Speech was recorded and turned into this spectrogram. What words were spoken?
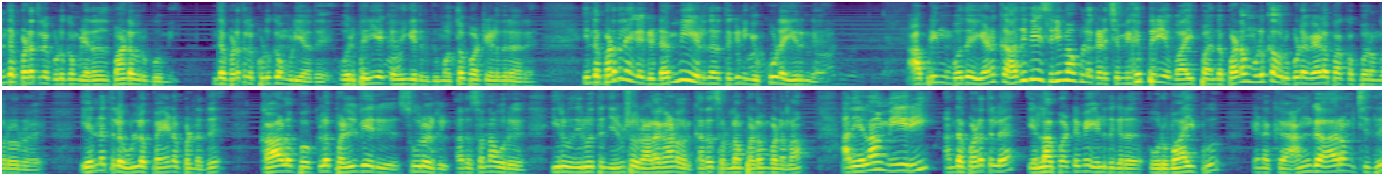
இந்த படத்தில் கொடுக்க முடியாது. அதாவது பாண்டவர் பூமி. இந்த படத்தில் கொடுக்க முடியாது. ஒரு பெரிய கவிஞர் மொத்த பாட்டு எழுதுறாரு. இந்த படத்தில் எங்களுக்கு டம்மி எழுதுறதுக்கு நீங்கள் கூட இருங்க. அப்படிங்கும்போது எனக்கு அதுவே சினிமாக்குள்ளே கிடைச்ச மிகப்பெரிய வாய்ப்பாக அந்த படம் முழுக்க அவர் கூட வேலை பார்க்க போகிறோங்கிற ஒரு எண்ணத்தில் உள்ள பயணம் பண்ணது காலப்போக்கில் பல்வேறு சூழல்கள். அதை சொன்னால் ஒரு இருபது இருபத்தஞ்சி நிமிஷம் ஒரு அழகான ஒரு கதை சொல்லலாம் படம் பண்ணலாம். அதையெல்லாம் மீறி அந்த படத்தில் எல்லா பாட்டுமே எழுதுகிற ஒரு வாய்ப்பு எனக்கு அங்கே ஆரம்பிச்சது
